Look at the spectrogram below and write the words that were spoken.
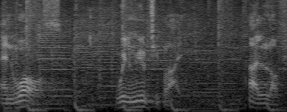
and wars will multiply. I love football.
